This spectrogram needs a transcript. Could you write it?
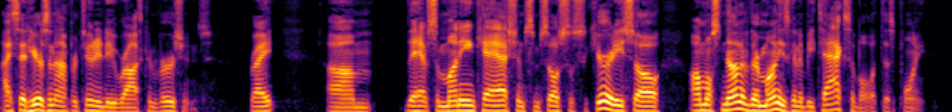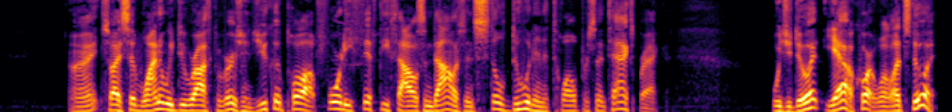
I said, here's an opportunity, Roth conversions, right? Um, they have some money in cash and some Social Security, so almost none of their money is going to be taxable at this point. All right. So I said, why don't we do Roth conversions? You could pull out forty, fifty thousand dollars and still do it in a twelve percent tax bracket. Would you do it? Yeah, of course. Well, let's do it.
